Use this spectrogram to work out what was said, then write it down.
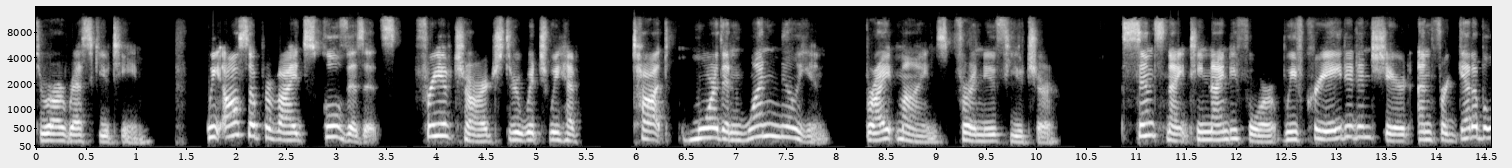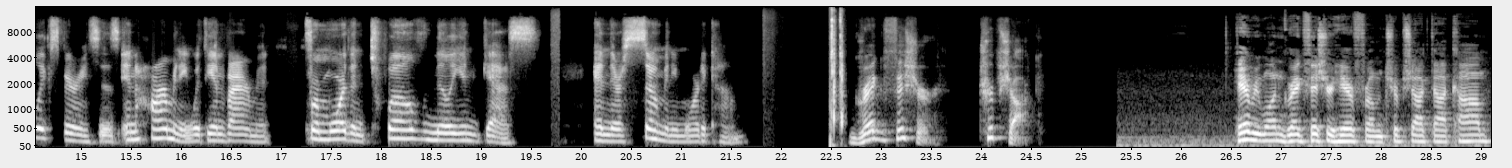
through our rescue team. We also provide school visits free of charge through which we have taught more than 1 million bright minds for a new future. Since 1994, we've created and shared unforgettable experiences in harmony with the environment for more than 12 million guests. And there's so many more to come. Greg Fisher, TripShock. Hey everyone, Greg Fisher here from TripShock.com.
